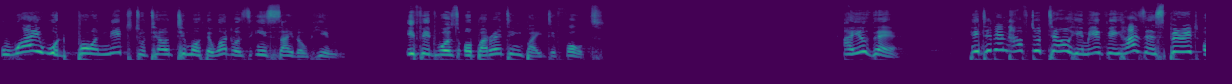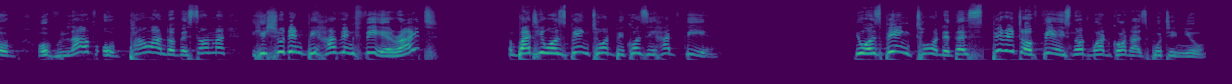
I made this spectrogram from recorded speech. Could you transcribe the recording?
Why would Paul need to tell Timothy what was inside of him if it was operating by default? Are you there? He didn't have to tell him if he has a spirit of, of love, of power, and of a sound mind, he shouldn't be having fear, right? But he was being taught because he had fear. He was being taught that the spirit of fear is not what God has put in you.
